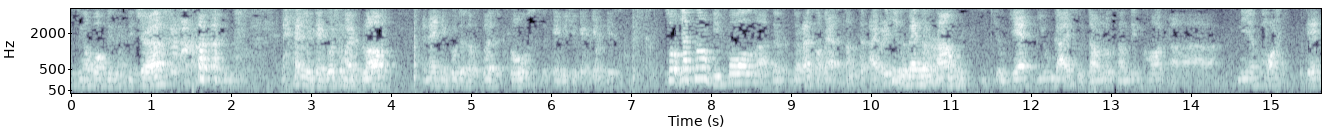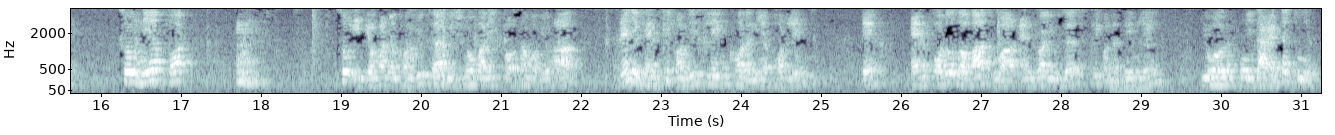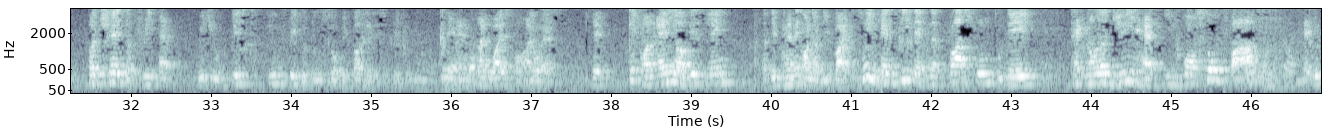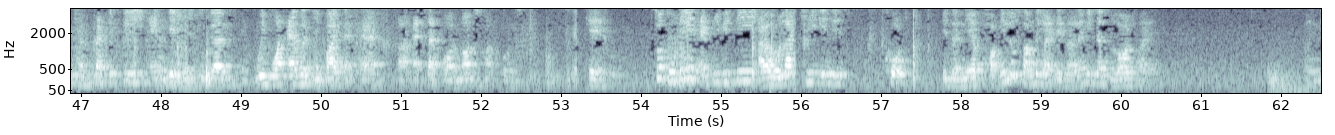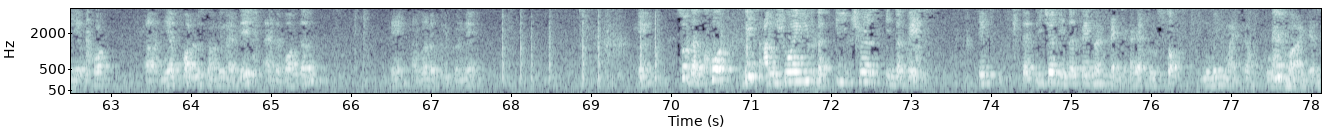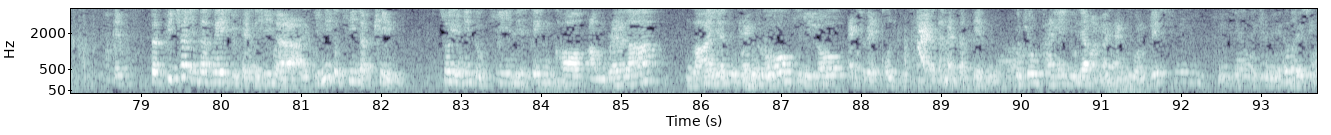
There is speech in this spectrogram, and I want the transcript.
Singapore physics teacher. and you can go to my blog, and then you can go to the first post, okay, which you can get this. So just now, before uh, the, the rest of it I started, I already went around to get you guys to download something called uh, Nearpod, okay? So Nearpod, so if you're on your computer, which nobody or some of you are, then you can click on this link called the Nearpod link, okay? And for those of us who are Android users, click on the same link. You will be directed to purchase a free app, which you please feel free to do so because it is free. Okay, and likewise for iOS. Okay, click on any of this link uh, depending on your device. So you can see that in the classroom today, technology has evolved so fast that you can practically engage your students with whatever device they have, uh, except for non-smartphones. Okay. So today's activity, I would like to key in this code in the near Nearpod. It looks something like this. Uh. Let me just launch my my Nearpod. Uh, Nearpod looks something like this at the bottom. Okay, I'm going to click on it. Okay, so the code, this I'm showing you the teacher's interface. Okay, the teacher's interface, I, I have to stop moving myself too far, I guess. Okay, the teacher interface, you can see the, you need to key in the pin. So you need to key this thing called umbrella lion tango kilo x-ray as a pin. Could you kindly do that on your handphone, please?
